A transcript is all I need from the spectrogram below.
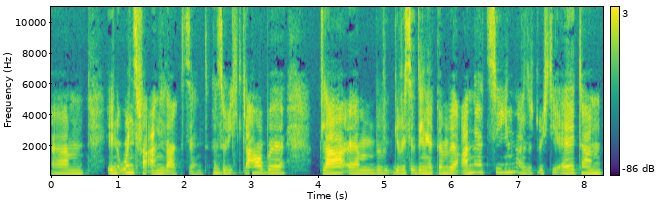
ähm, in uns veranlagt sind. Also mhm. ich glaube, klar, ähm, gewisse Dinge können wir anerziehen, also durch die Eltern.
